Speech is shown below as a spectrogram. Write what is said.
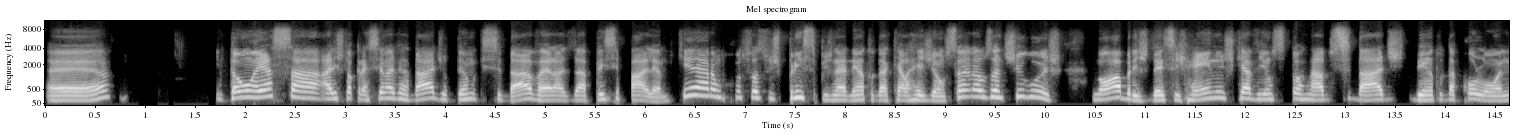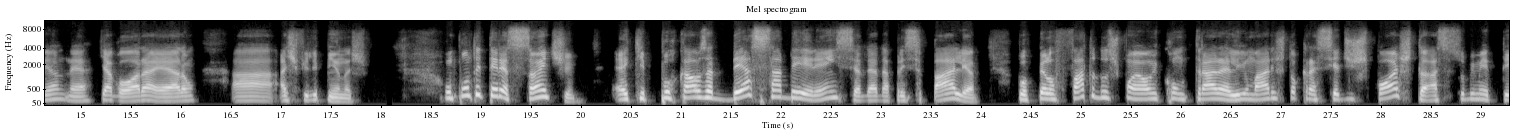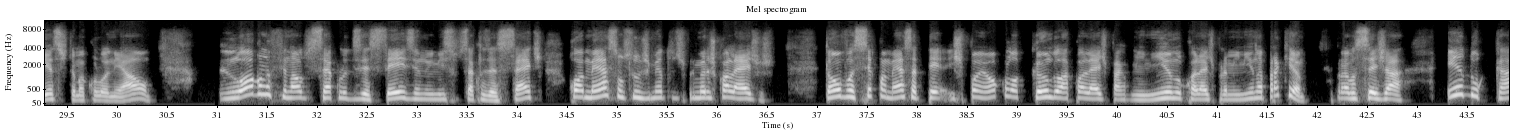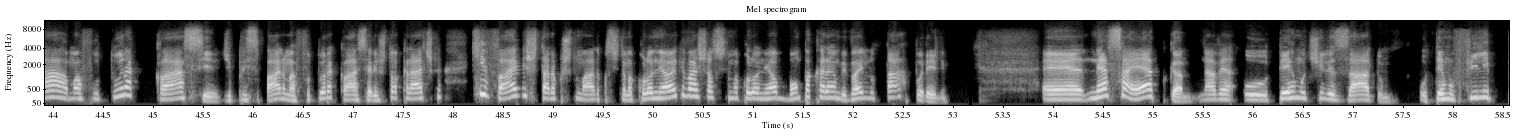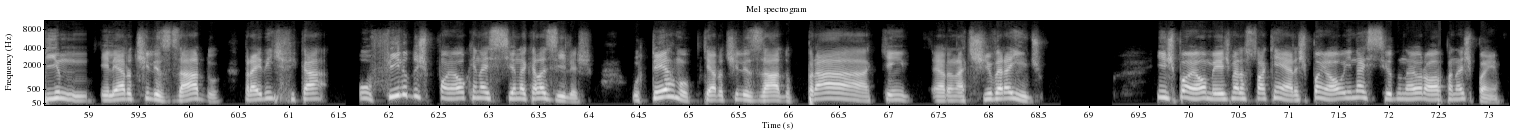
É, então, essa aristocracia, na verdade, o termo que se dava era da principalha, que eram como se fossem os príncipes né, dentro daquela região. São eram os antigos nobres desses reinos que haviam se tornado cidades dentro da colônia, né, que agora eram a, as Filipinas. Um ponto interessante é que, por causa dessa aderência né, da principalha, por, pelo fato do espanhol encontrar ali uma aristocracia disposta a se submeter ao sistema colonial, logo no final do século XVI e no início do século XVII, começa o surgimento dos primeiros colégios. Então você começa a ter espanhol colocando lá colégio para menino, colégio para menina, para quê? Para você já educar uma futura classe de principal, uma futura classe aristocrática que vai estar acostumada com o sistema colonial e que vai achar o sistema colonial bom para caramba e vai lutar por ele. É, nessa época, na, o termo utilizado, o termo filipino, ele era utilizado para identificar o filho do espanhol que nascia naquelas ilhas. O termo que era utilizado para quem era nativo era índio. E espanhol mesmo era só quem era espanhol e nascido na Europa, na Espanha.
